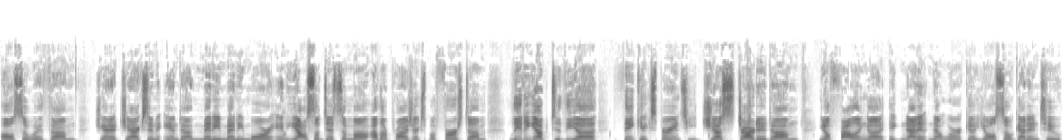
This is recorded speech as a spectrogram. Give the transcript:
also with um, Janet Jackson and uh, many, many more. And he also did some uh, other projects. But first, um, leading up to the uh, Think experience. He just started, um, you know, following uh, Ignited Network. Uh, you also got into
